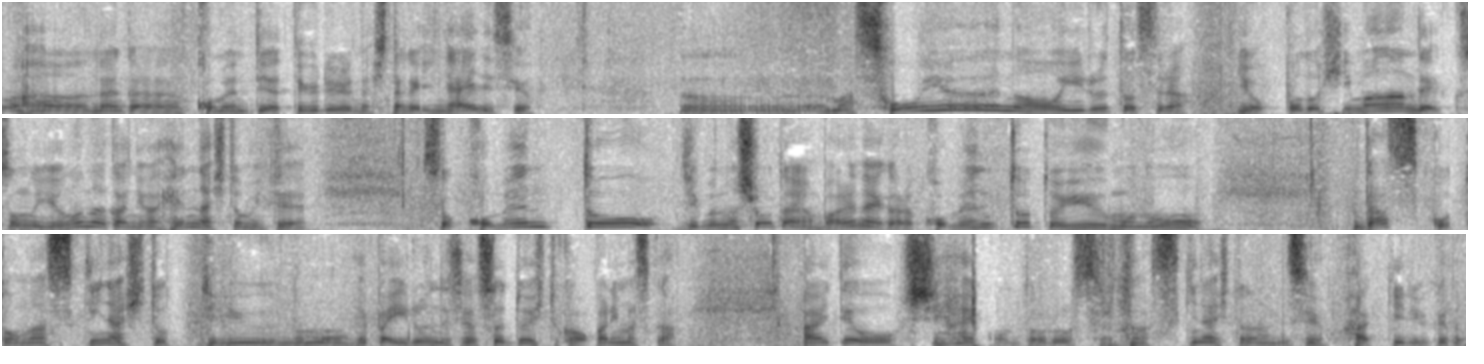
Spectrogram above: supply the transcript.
あなんかコメントやってくれるような人なんかいないですよ。うんまあ、そういうのをいるとすらよっぽど暇なんでその世の中には変な人もいてそうコメントを自分の正体がバレないからコメントというものを出すことが好きな人っていうのもやっぱりいるんですよ。それどういう人か分かりますか？相手を支配コントロールするのが好きな人なんですよ。はっきり言うけど。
